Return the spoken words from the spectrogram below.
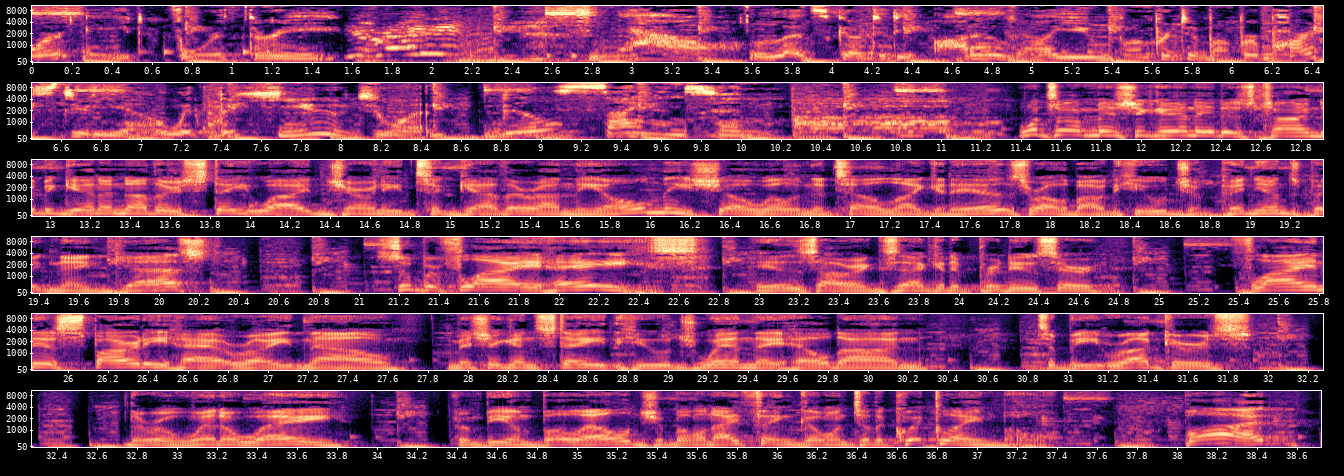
4843. You ready? Now, let's go to the Auto Value Bumper to Bumper Parts Studio with the huge one, Bill Simonson. What's up, Michigan? It is time to begin another statewide journey together on the only show willing to tell like it is. We're all about huge opinions, big name guest. Superfly Hayes is our executive producer. Flying his Sparty hat right now. Michigan State, huge win. They held on to beat Rutgers. They're a win away from being bowl eligible, and I think going to the Quick Lane Bowl. But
